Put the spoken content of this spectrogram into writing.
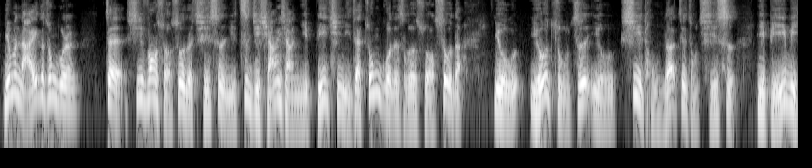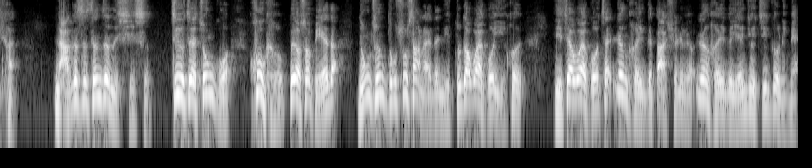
你们哪一个中国人在西方所受的歧视？你自己想想，你比起你在中国的时候所受的有有组织、有系统的这种歧视，你比一比看，哪个是真正的歧视？只有在中国户口，不要说别的，农村读书上来的，你读到外国以后，你在外国在任何一个大学里面，任何一个研究机构里面，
